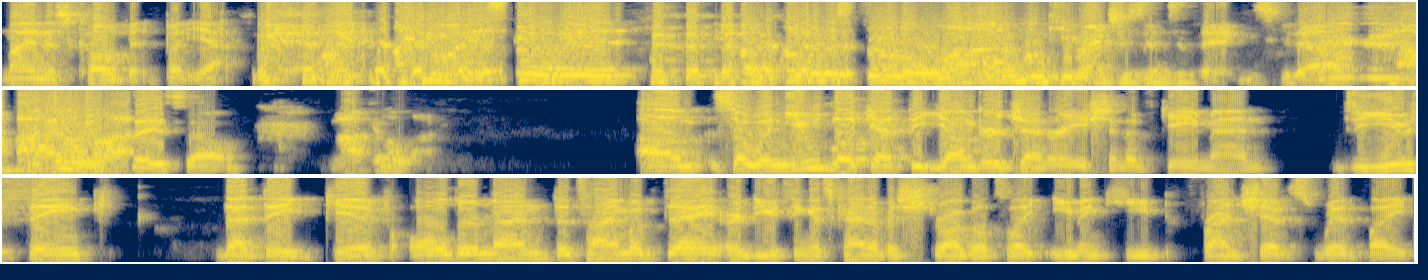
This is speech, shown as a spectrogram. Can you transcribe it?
Minus COVID, but yeah. Minus COVID, you know, COVID has thrown a lot of monkey wrenches into things, you know. I'm not gonna would lie. say so. Not gonna lie. Um, so when you look at the younger generation of gay men, do you think that they give older men the time of day, or do you think it's kind of a struggle to like even keep friendships with like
